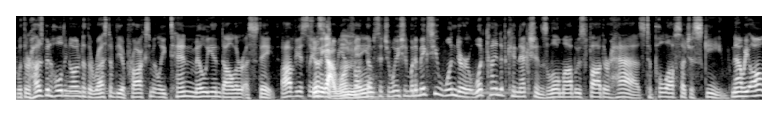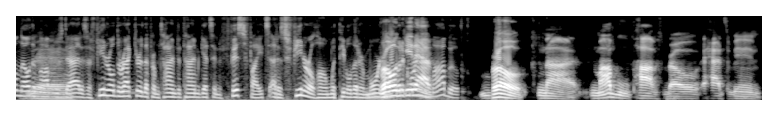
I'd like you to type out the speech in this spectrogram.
with her husband holding on to the rest of the approximately $10 million estate. Obviously, She only got a $1 fucked million? up situation, but it makes you wonder what kind of connections Lil Mabu's father has to pull off such a scheme. Now, we all know that Mabu's dad is a funeral director that from time to time gets in fist fights at his funeral home with people that are mourning. Bro, but get out. Mabu, Bro, nah. Mabu pops, bro, had to been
